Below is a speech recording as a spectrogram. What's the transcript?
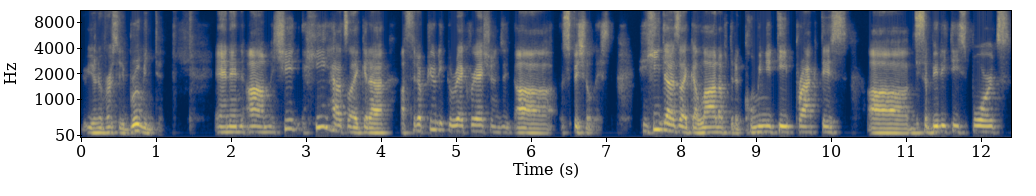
University Bloomington. And then um, she he has like a, a therapeutic recreation uh, specialist. He does like a lot of the community practice, uh, disability sports.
